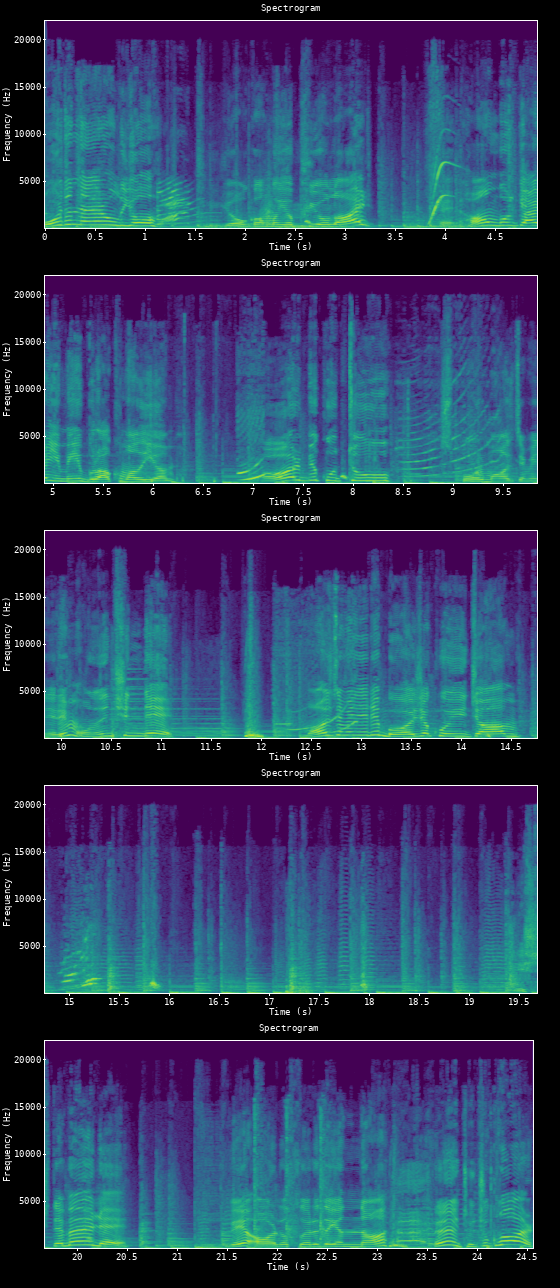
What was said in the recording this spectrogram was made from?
Orada neler oluyor? Yoga mı yapıyorlar? E, hamburger yemeyi bırakmalıyım. Ağır bir kutu. Spor malzemelerim onun içinde. Malzemeleri bağaca koyacağım. İşte böyle. Ve ağırlıkları da yanına. Hey çocuklar.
